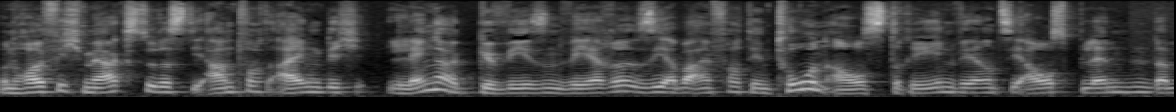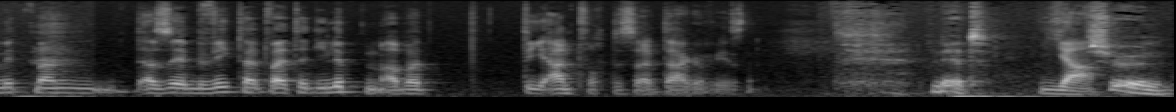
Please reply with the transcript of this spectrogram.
Und häufig merkst du, dass die Antwort eigentlich länger gewesen wäre, sie aber einfach den Ton ausdrehen, während sie ausblenden, damit man, also er bewegt halt weiter die Lippen, aber die Antwort ist halt da gewesen. Nett. Ja. Schön.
